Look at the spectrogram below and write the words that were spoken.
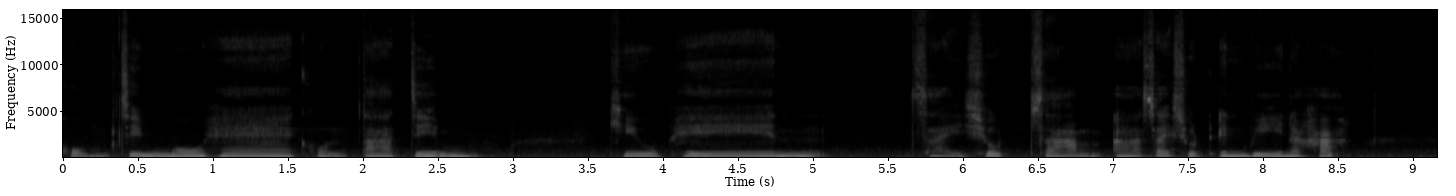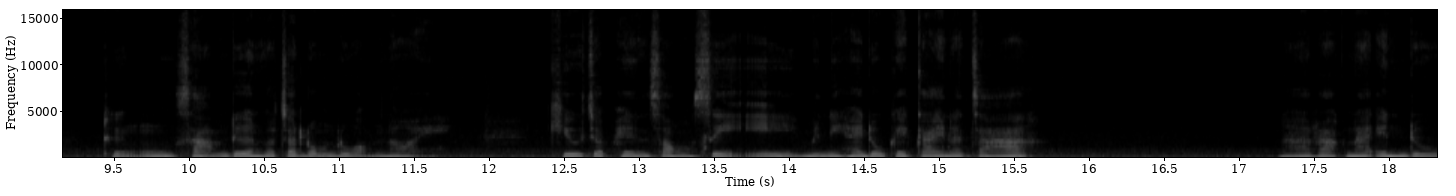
ผมจิ้มโมแฮ ขนตาจิ้ม คิ้วเพ้นใส่ชุด3อ่าใส่ชุด NB นะคะ ถึง 3 เดือนก็จะหลวมๆหน่อย คิ้วจะเพ้นสองสีมันนี่ให้ดูใกล้ ๆ นะจ๊ะ น่ารักน่าเอ็นดู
